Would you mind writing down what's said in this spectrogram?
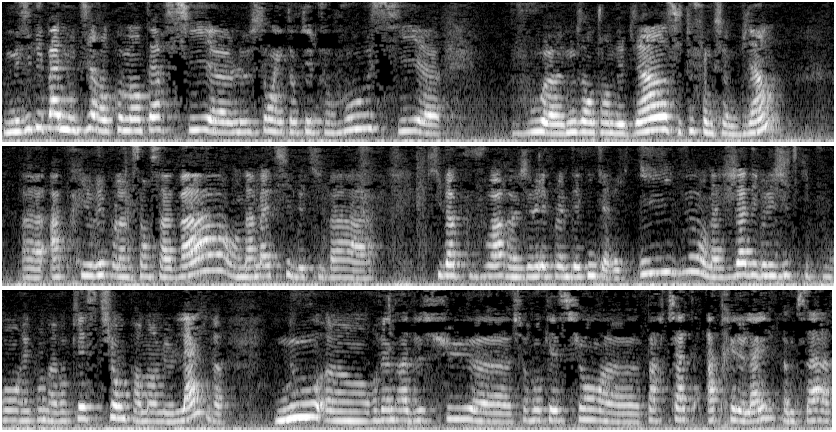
N'hésitez pas à nous dire en commentaire si le son est OK pour vous, si vous nous entendez bien, si tout fonctionne bien. Euh, a priori, pour l'instant, ça va. On a Mathilde qui va, pouvoir euh, gérer les problèmes techniques avec Yves. On a Jade et Brigitte qui pourront répondre à vos questions pendant le live. Nous, euh, on reviendra dessus sur vos questions par chat après le live. Comme ça,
